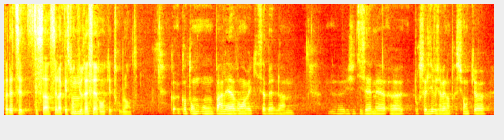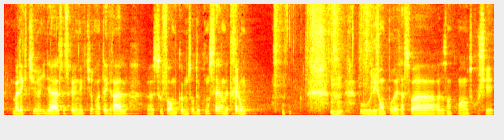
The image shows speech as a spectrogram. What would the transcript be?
peut-être c'est ça, c'est la question du mm. référent qui est troublante. Quand on, parlait avant avec Isabelle, euh, euh, je disais, mais euh, pour ce livre, j'avais l'impression que ma lecture idéale, ce serait une lecture intégrale, sous forme comme une sorte de concert, mais très long, où les gens pourraient s'asseoir dans un coin ou se coucher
